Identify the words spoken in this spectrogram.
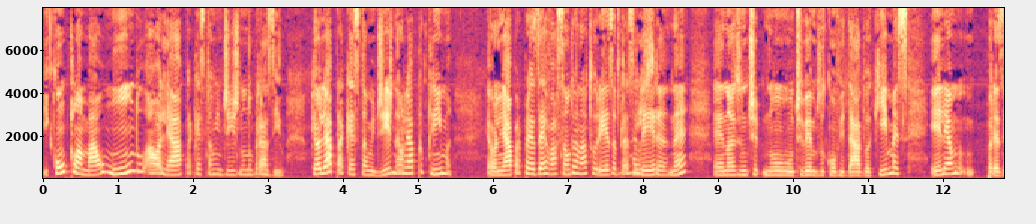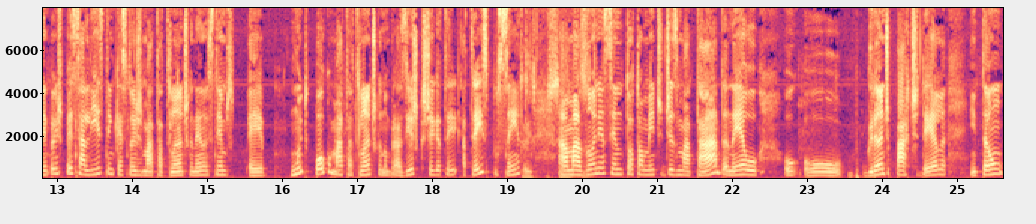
e conclamar o mundo a olhar para a questão indígena no Brasil. Porque olhar para a questão indígena é olhar para o clima. É olhar para a preservação da natureza brasileira, né? É, nós não, não tivemos o convidado aqui, mas ele é, um, por exemplo, é um especialista em questões de Mata Atlântica, né? Nós temos é, muito pouco Mata Atlântica no Brasil, acho que chega a, ter, a 3%. 3%, A Amazônia sendo totalmente desmatada, né? Ou, ou, ou grande parte dela. Então,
